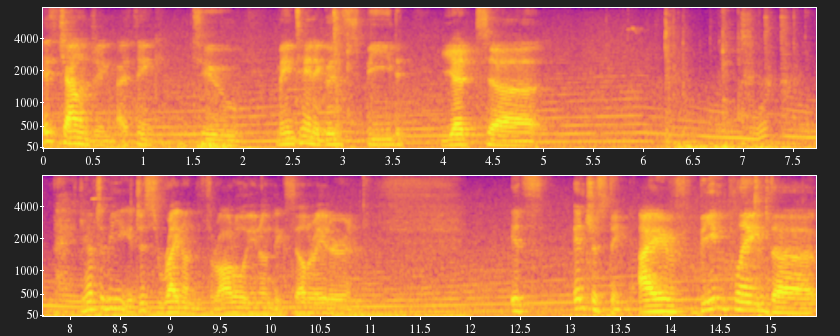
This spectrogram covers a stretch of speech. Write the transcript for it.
it's challenging, I think, to maintain a good speed, yet uh, you have to be just right on the throttle, you know, the accelerator, and it's interesting. I've been playing the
